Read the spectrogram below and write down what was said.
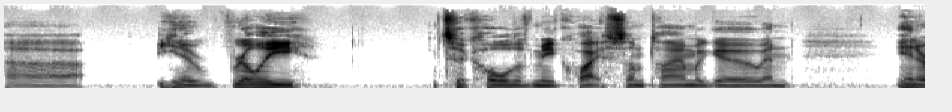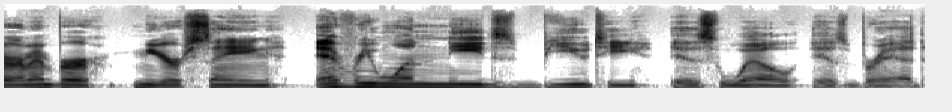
uh, you know, really took hold of me quite some time ago. And, and I remember Muir saying, Everyone needs beauty as well as bread.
